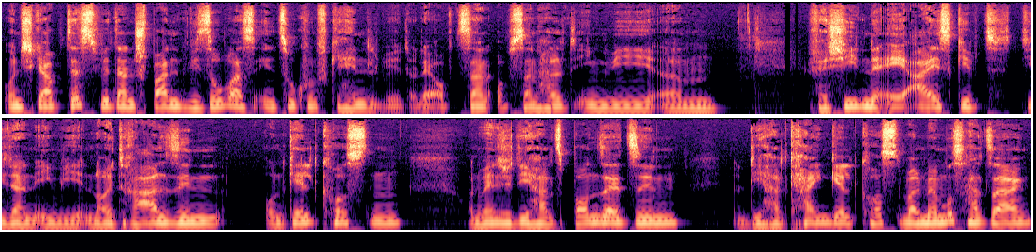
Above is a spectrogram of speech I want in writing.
Und ich glaube, das wird dann spannend, wie sowas in Zukunft gehandelt wird. Oder ob es dann, ob's dann halt irgendwie ähm, verschiedene AIs gibt, die dann irgendwie neutral sind und Geld kosten. Und welche, die halt sponsored sind, die halt kein Geld kosten. Weil man muss halt sagen,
